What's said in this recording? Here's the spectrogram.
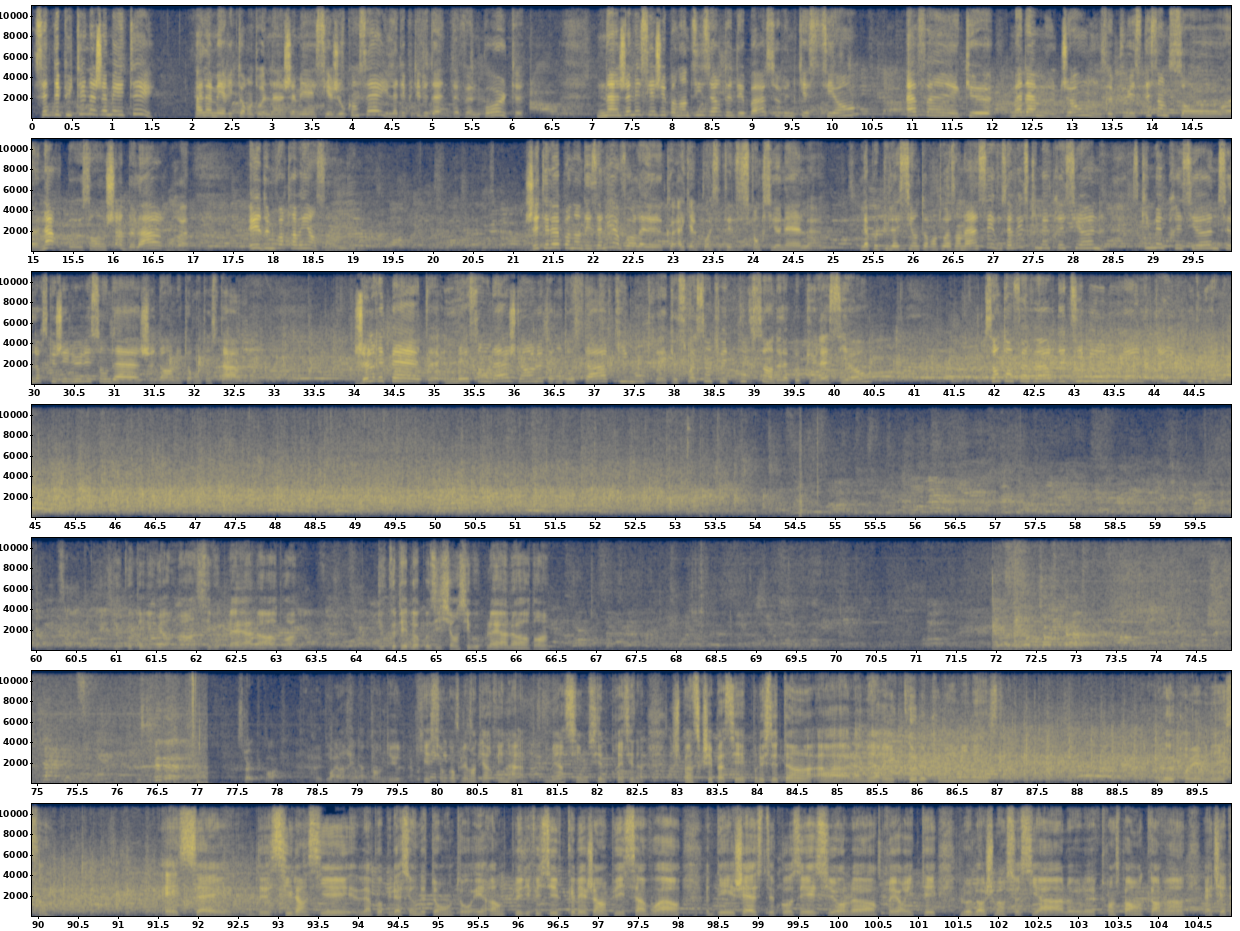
Cette députée n'a jamais été à la mairie de Toronto. Elle n'a jamais siégé au conseil. La députée de Davenport n'a jamais siégé pendant dix heures de débat sur une question afin que Mme Jones puisse descendre son euh, arbre, son chat de l'arbre et de nous voir travailler ensemble. J'étais là pendant des années à voir à quel point c'était dysfonctionnel. La population torontoise en a assez. Vous savez ce qui m'impressionne? Ce qui m'impressionne, c'est lorsque j'ai lu les sondages dans le Toronto Star. Je le répète, les sondages dans le Toronto Star qui montraient que 68% de la population sont en faveur de diminuer la taille et le coût du gouvernement. S'il vous plaît, à l'ordre. Du côté de l'opposition, s'il vous plaît, à l'ordre. Redémarrer la pendule. Question complémentaire finale. Merci, Monsieur le Président. Je pense que j'ai passé plus de temps à la mairie que le Premier ministre. Le Premier ministre essaie de silencier la population de Toronto et rendre plus difficile que les gens puissent avoir des gestes posés sur leurs priorités, le logement social, le transport en commun, etc.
